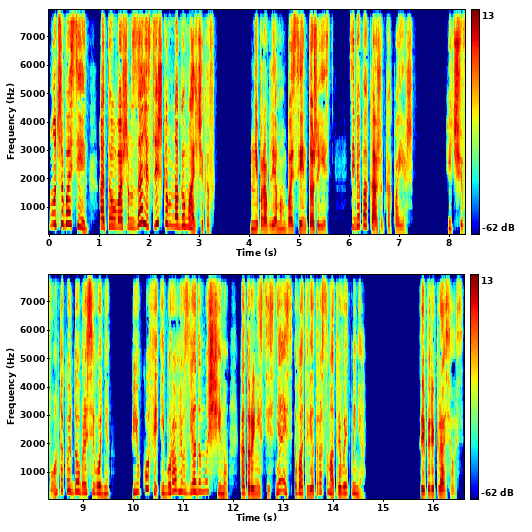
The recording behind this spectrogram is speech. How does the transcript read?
Лучше бассейн, а то в вашем зале слишком много мальчиков. Не проблема, бассейн тоже есть. Тебе покажут, как поешь. И чего он такой добрый сегодня? Пью кофе и буравлю взглядом мужчину, который, не стесняясь, в ответ рассматривает меня. Ты перекрасилась.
